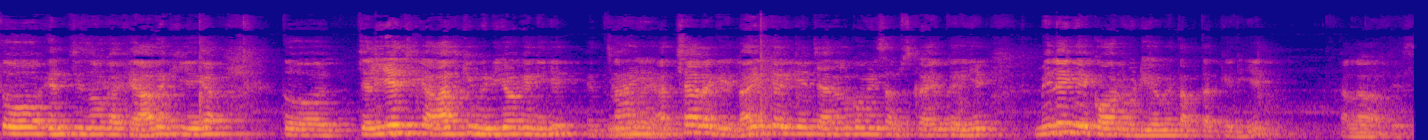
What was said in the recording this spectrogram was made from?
तो इन चीज़ों का ख्याल रखिएगा। तो चलिए जी आज की वीडियो के लिए इतना ही। अच्छा लगे लाइक करिए चैनल को भी सब्सक्राइब करिए। मिलेंगे एक और वीडियो में तब तक के लिए। अल्लाह हाफिज।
